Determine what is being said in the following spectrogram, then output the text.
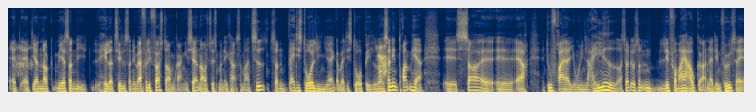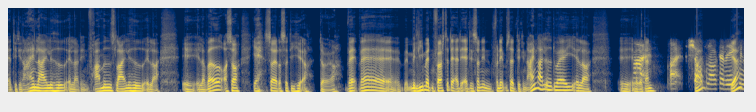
at, at jeg nok mere sådan i, hælder til, sådan i hvert fald i første omgang, især når hvis man ikke har så meget tid, sådan hvad er de store linjer, ikke? og hvad er de store billeder. Og sådan en drøm her, øh, så øh, er, at du frejer jo en lejlighed, og så er det jo sådan lidt for mig afgørende, at det er en følelse af, at det er din egen lejlighed, eller det er en fremmedes lejlighed, eller øh, eller hvad, og så, ja, så er der så de her døre. Hvad, hvad, med lige med den første der, er det, er det sådan en fornemmelse, at det er din egen lejlighed, du er i, eller, øh, nej, eller hvordan? Nej, sjovt nok er det ikke ja. min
